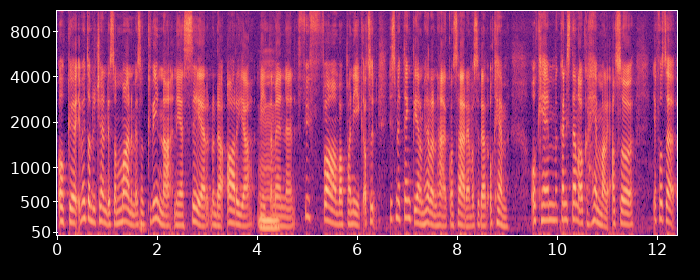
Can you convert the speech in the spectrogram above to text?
Och eh, jag vet inte om du kände som man, men som kvinna, när jag ser de där arga vita männen, fy fan vad panik. Alltså, det som jag tänkte genom hela den här konserten var sådär att åk hem, åk hem, kan ni snälla åka hem? Alltså, jag får så här,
